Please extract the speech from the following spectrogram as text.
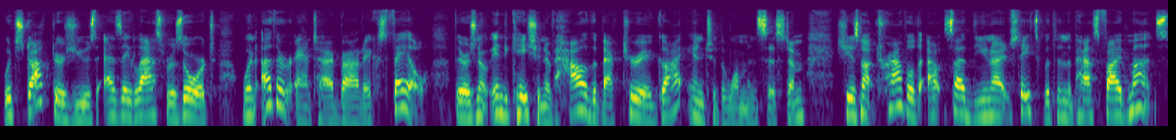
which doctors use as a last resort when other antibiotics fail. There is no indication of how the bacteria got into the woman's system. She has not traveled outside the United States within the past five months.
